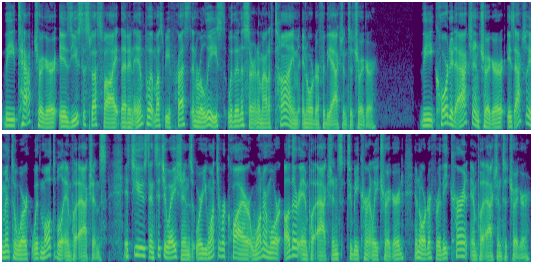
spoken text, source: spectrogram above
The tap trigger is used to specify that an input must be pressed and released within a certain amount of time in order for the action to trigger. The chorded action trigger is actually meant to work with multiple input actions. It's used in situations where you want to require one or more other input actions to be currently triggered in order for the current input action to trigger.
